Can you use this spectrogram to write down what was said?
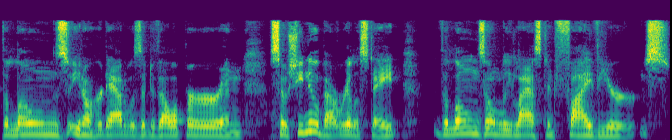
the loans, you know, her dad was a developer. And so she knew about real estate the loans only lasted five years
